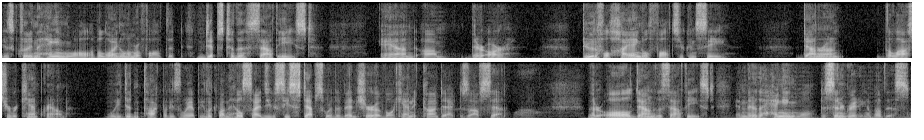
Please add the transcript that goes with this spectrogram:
is including the hanging wall of a low angle normal fault that dips to the southeast. And um, there are beautiful high angle faults you can see down around the Lost River campground. We didn't talk about these the way up. You look up on the hillsides, you can see steps where the Ventura volcanic contact is offset that are all down to the southeast. And they're the hanging wall disintegrating above this.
